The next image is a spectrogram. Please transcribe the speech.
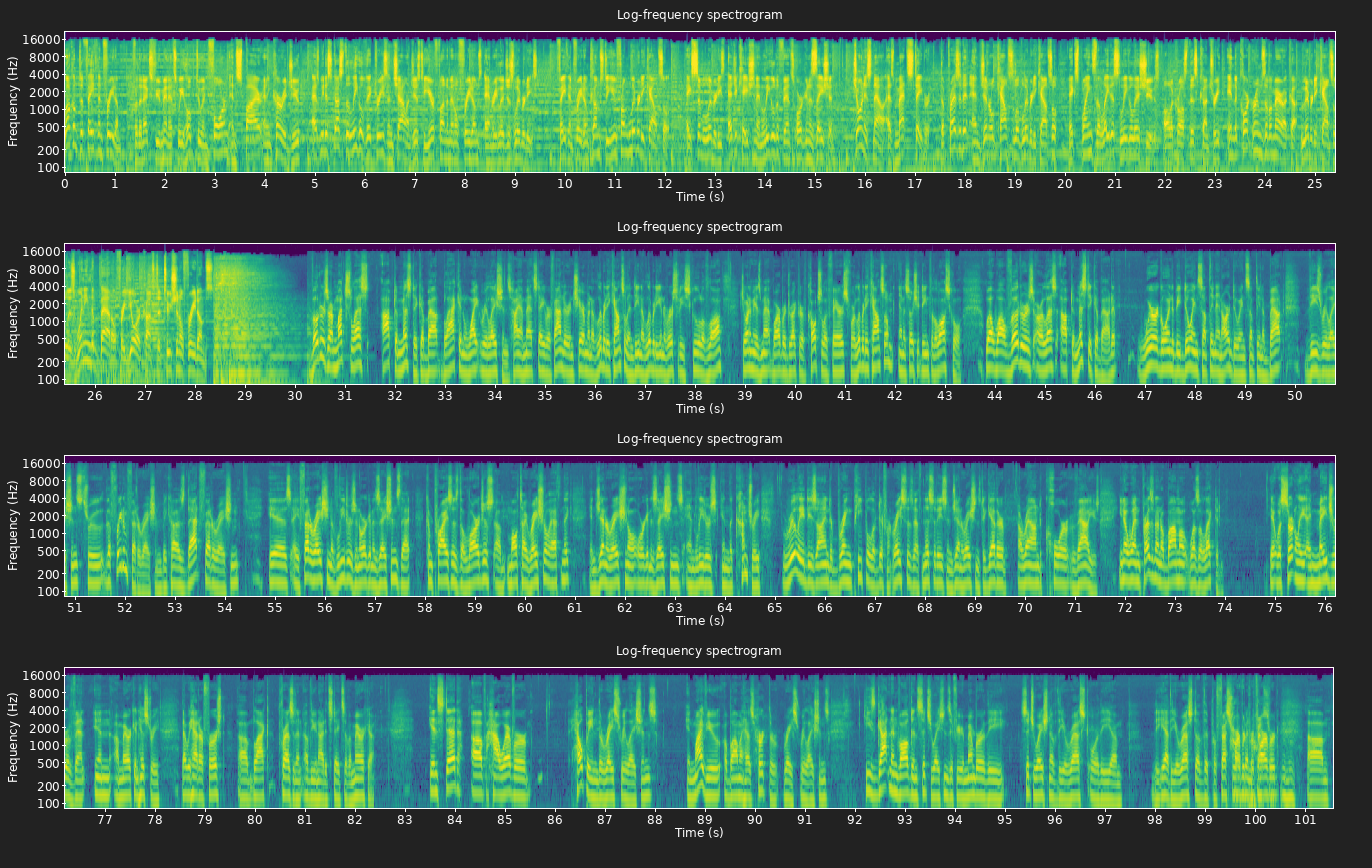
Welcome to Faith and Freedom. For the next few minutes, we hope to inform, inspire, and encourage you as we discuss the legal victories and challenges to your fundamental freedoms and religious liberties. Faith and Freedom comes to you from Liberty Counsel, a civil liberties education and legal defense organization. Join us now as Matt Staver, the President and General Counsel of Liberty Counsel, explains the latest legal issues all across this country in the courtrooms of America. Liberty Counsel is winning the battle for your constitutional freedoms. Voters are much less optimistic about black and white relations. Hi, I'm Matt Staver, founder and chairman of Liberty Counsel and dean of Liberty University School of Law. Joining me is Matt Barber, director of cultural affairs for Liberty Counsel and associate dean for the law school. Well, while voters are less optimistic about it, we're going to be doing something and are doing something about these relations through the Freedom Federation because that federation is a federation of leaders and organizations that comprises the largest uh, multiracial, ethnic, and generational organizations and leaders in the country, really designed to bring people of different races, ethnicities, and generations together around core values. You know, when President Obama was elected, it was certainly a major event in American history that we had our first uh, black president of the United States of America. Instead of, however, helping the race relations, in my view, Obama has hurt the race relations. He's gotten involved in situations, if you remember the situation of the arrest or the, um, the yeah, the arrest of the professor Harvard up in professor. Harvard. Mm-hmm. Um,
